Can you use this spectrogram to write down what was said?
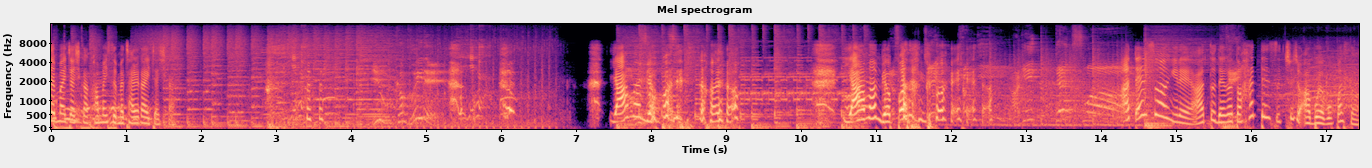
돼 임마 이 자식아. 가만히 있으면 잘가 이 자식아. 야만 몇 번 했어요? 야만 몇 번 한 거예요? 아 댄스왕이래. 아 또 내가 또 한 댄스 추죠 아 뭐야 못 봤어.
